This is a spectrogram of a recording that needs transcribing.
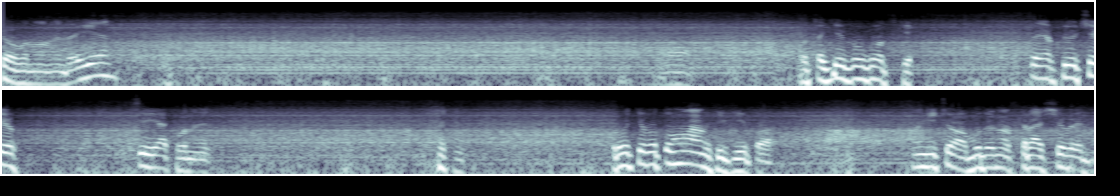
нічого воно не дає. О, От такі Голготські. Це я включив. Ці як вони. Противотуманки, типа. Ну нічого, буде нас краще видно.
